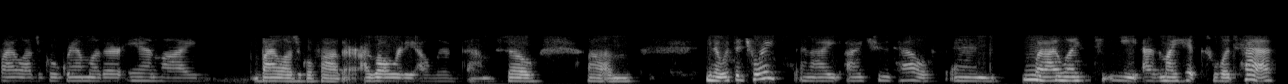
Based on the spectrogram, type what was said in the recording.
biological grandmother and my biological father. I've already outlived them. So, um, you know, it's a choice, and I, I choose health. And what I Mhm. like to eat, as my hips will attest,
